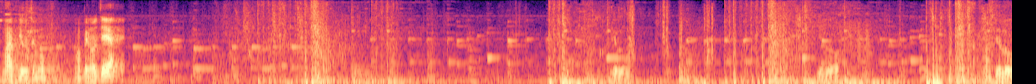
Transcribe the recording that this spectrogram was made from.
Mati Oce mau maafin Oce ya. Mati lo. Mati lo. Mati lo.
